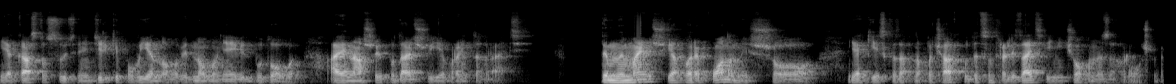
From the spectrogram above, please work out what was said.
яка стосується не тільки повоєнного відновлення і відбудови, а й нашої подальшої євроінтеграції. Тим не менш, я переконаний, що, як я сказав на початку, децентралізації нічого не загрожує.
